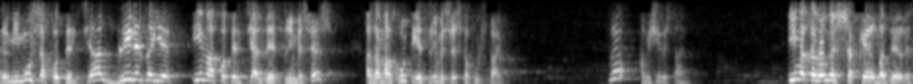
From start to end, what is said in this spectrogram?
זה מימוש הפוטנציאל בלי לזייף. אם הפוטנציאל זה 26, אז המלכות היא 26 כפול 2. זהו, 52. אם אתה לא משקר בדרך,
